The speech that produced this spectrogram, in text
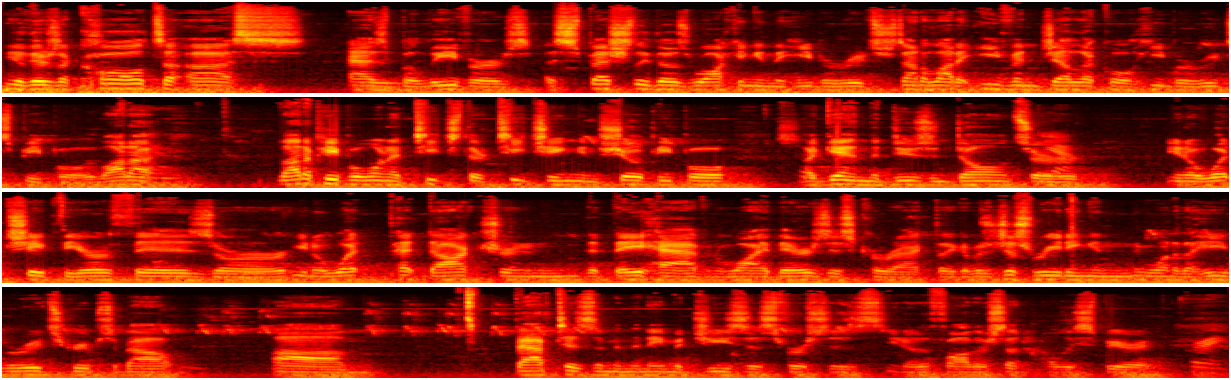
you know there's a call to us as believers, especially those walking in the Hebrew roots. There's not a lot of evangelical Hebrew roots people. A lot of Yeah. a lot of people want to teach their teaching and show people again the do's and don'ts or Yeah. you know what shape the earth is or you know what pet doctrine that they have and why theirs is correct. Like I was just reading in one of the Hebrew roots groups about um, baptism in the name of Jesus versus you know the Father, Son, and Holy Spirit. Right.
